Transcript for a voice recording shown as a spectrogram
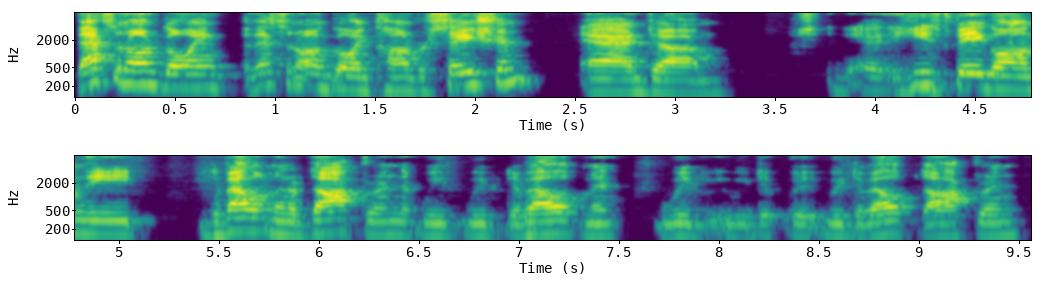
that's an ongoing that's an ongoing conversation, and um, he's big on the development of doctrine that we've we've development we've we, we developed doctrine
